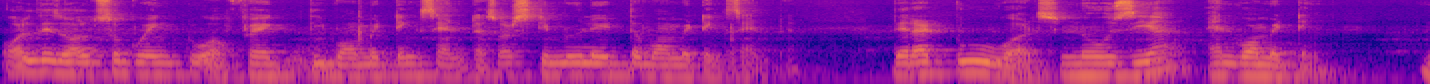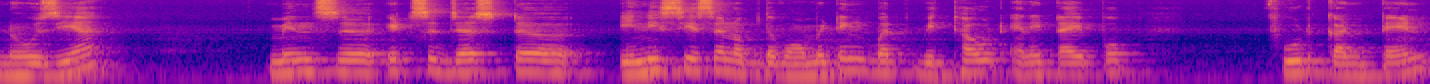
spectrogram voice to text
All this also going to affect the vomiting centers or stimulate the vomiting center. There are two words nausea and vomiting. Nausea means uh, it's just uh, initiation of the vomiting but without any type of food content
